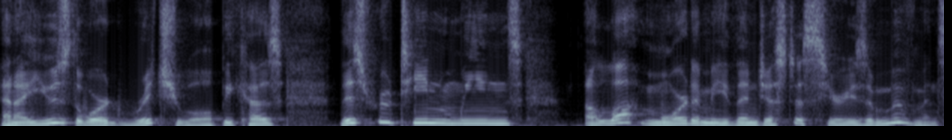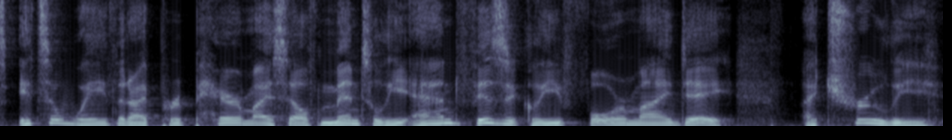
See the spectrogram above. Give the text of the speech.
And I use the word ritual because this routine means a lot more to me than just a series of movements. It's a way that I prepare myself mentally and physically for my day. I truly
